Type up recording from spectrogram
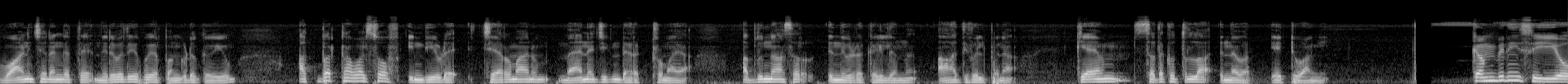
വാണിജ്യ രംഗത്തെ നിരവധി പേർ പങ്കെടുക്കുകയും അക്ബർ ട്രാവൽസ് ഓഫ് ഇന്ത്യയുടെ ചെയർമാനും മാനേജിംഗ് ഡയറക്ടറുമായ അബ്ദുൽ നാസർ എന്നിവരുടെ കയ്യിൽ നിന്ന് ആദ്യ വിൽപ്പന കെ എം സദക്കത്തുള്ള എന്നിവർ ഏറ്റുവാങ്ങി. കമ്പനി സിഇഒ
